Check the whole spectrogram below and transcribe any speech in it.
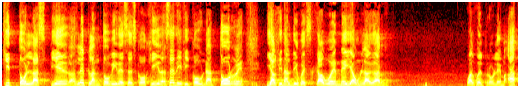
Quitó las piedras, le plantó vides escogidas, edificó una torre y al final dijo, excavó en ella un lagar. ¿Cuál fue el problema? Ah,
